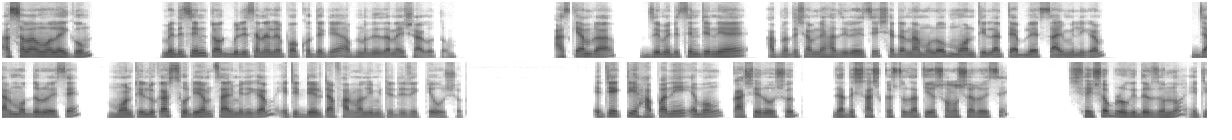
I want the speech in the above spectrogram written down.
আসসালামু আলাইকুম। মেডিসিন টক বিডি চ্যানেলের পক্ষ থেকে আপনাদের জানাই স্বাগতম। আজকে আমরা যে মেডিসিনটি নিয়ে আপনাদের সামনে হাজির হয়েছি, সেটার নাম হলো মন্টিলা ট্যাবলেট ৪ মিলিগ্রাম। যার মধ্যে রয়েছে মন্টিলুকার সোডিয়াম ৪ মিলিগ্রাম। এটি ডেল্টা ফার্মা লিমিটেডের একটি ঔষধ। এটি একটি হাঁপানি এবং কাশের ঔষধ। যাদের শ্বাসকষ্ট জাতীয় সমস্যা রয়েছে সেই সব রোগীদের জন্য এটি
